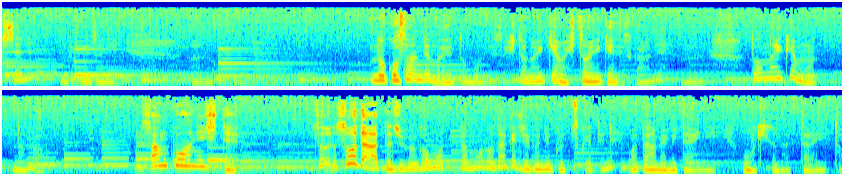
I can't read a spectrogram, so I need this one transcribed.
してね、うん、別に残さんでもええと思うんですよ。人の意見は人の意見ですからね、うん、どんな意見もなんか参考にしてそうだと自分が思ったものだけ自分にくっつけてね綿あめみたいに大きくなったらいいと。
